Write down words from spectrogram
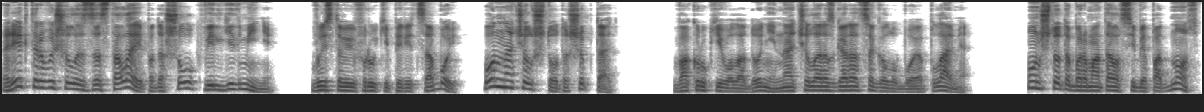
Ректор вышел из-за стола и подошел к Вильгельмине. Выставив руки перед собой, он начал что-то шептать. Вокруг его ладоней начало разгораться голубое пламя. Он что-то бормотал себе под нос,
